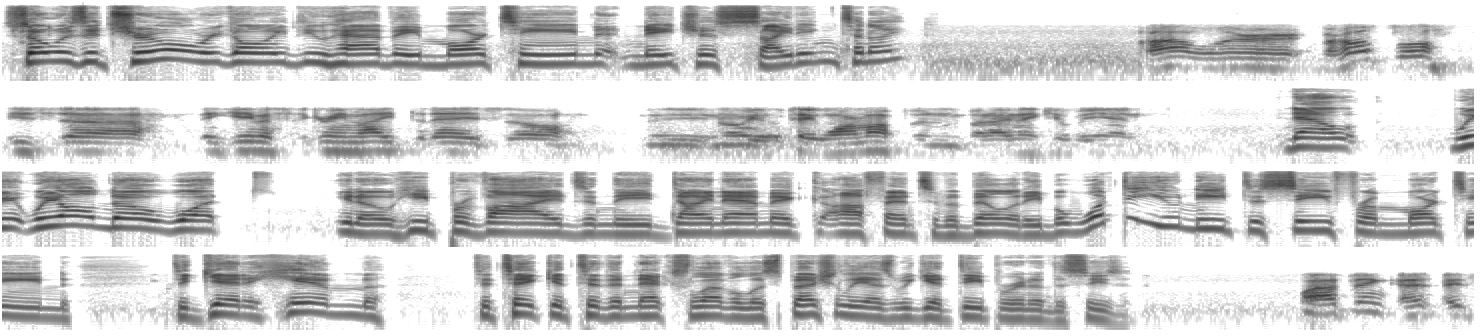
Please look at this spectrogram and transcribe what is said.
So is it true? Are we going to have a Martin Necas sighting tonight? Well, we're we're hopeful. He's uh, they gave us the green light today, so you know he'll take warm up, and but I think he'll be in. Now, we we all know what you know he provides in the dynamic offensive ability, but what do you need to see from Martin to get him to take it to the next level, especially as we get deeper into the season? Well, I think it's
